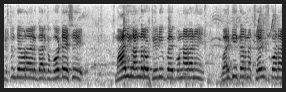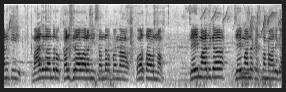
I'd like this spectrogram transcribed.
కృష్ణదేవరాయలు గారికి ఓటేసి మాదిగలందరూ టీడీపీ వైపు ఉన్నారని వర్గీకరణ చేయించుకోవడానికి మాదిగలందరూ కలిసి రావాలని ఈ సందర్భంగా కోరుతా ఉన్నాం. జై మాదిగ జై మందకృష్ణ మాదిగ.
